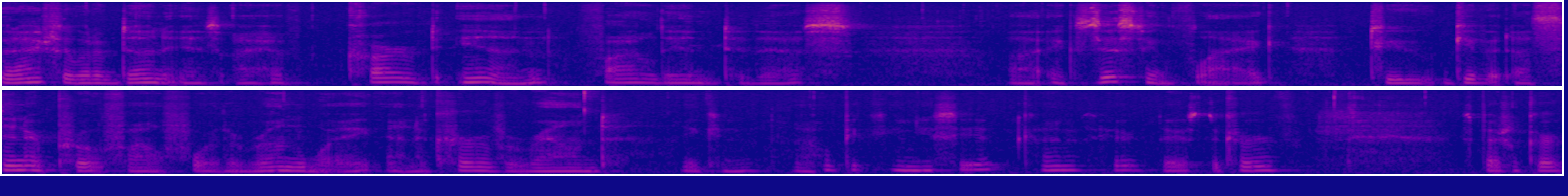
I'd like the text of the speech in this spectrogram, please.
But actually what I've done is I have carved in, filed into this uh, existing flag to give it a thinner profile for the runway and a curve around. You can, I hope you can you see it kind of here. There's the curve, special curve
